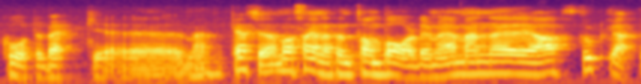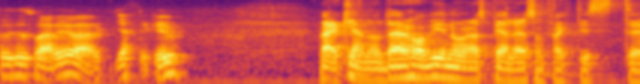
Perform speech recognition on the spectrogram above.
quarterback. Eh, men kanske de har signat en Tom Bardy med. Men eh, ja, stort grattis till Sverige där. Jättekul. Verkligen, och där har vi några spelare som faktiskt eh,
